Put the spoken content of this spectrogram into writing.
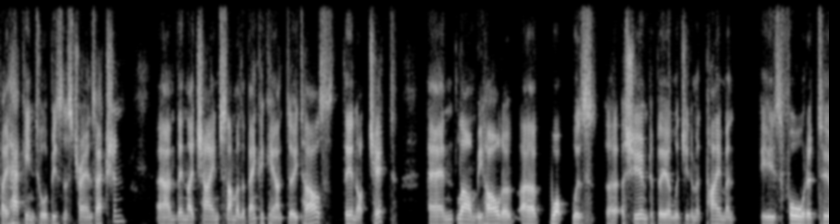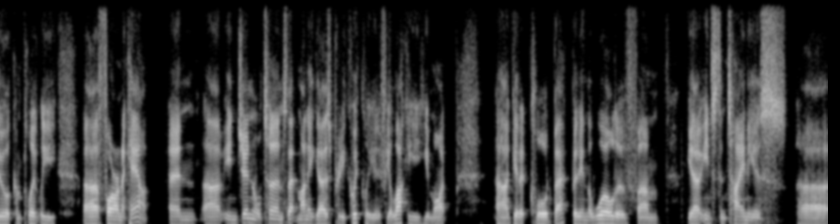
They hack into a business transaction, and then they change some of the bank account details. They're not checked, and lo and behold, what was uh, assumed to be a legitimate payment is forwarded to a completely uh, foreign account. And uh, in general terms, that money goes pretty quickly. If you're lucky, you might uh, get it clawed back. But in the world of um, you know instantaneous uh,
